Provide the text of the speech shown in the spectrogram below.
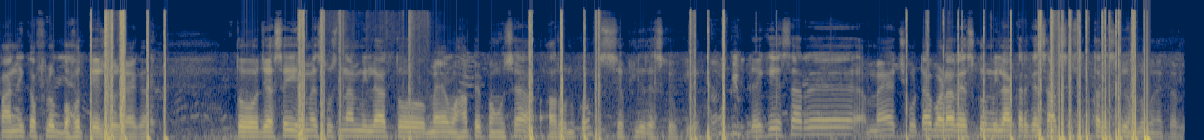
पानी का फ्लो बहुत तेज़ हो जाएगा। तो जैसे ही हमें सूचना मिला तो मैं वहाँ पे पहुँचा और उनको सेफली रेस्क्यू किया। देखिए सर, मैं छोटा बड़ा रेस्क्यू मिला करके साठ से सत्तर रेस्क्यू हम लोगों ने कर लिया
